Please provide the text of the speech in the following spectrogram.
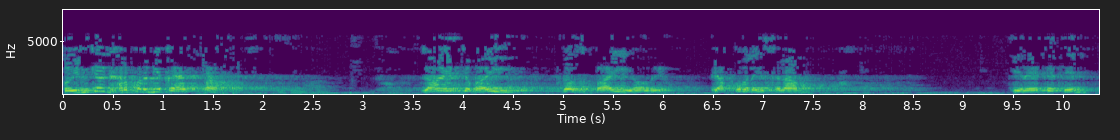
تو ان کے گھر پر بھی قید تھا۔ جہاں ان کے بھائی، دس بھائی اور یعقوب علیہ السلام کے رہتے تھے،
